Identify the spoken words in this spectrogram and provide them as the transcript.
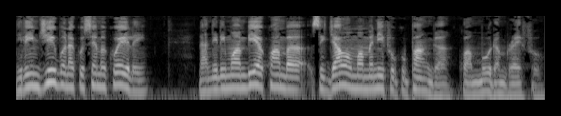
Nilimjibu na kusema kweli, na nilimwambia kwamba sijawa mwaminifu kupanga kwa muda mrefu,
